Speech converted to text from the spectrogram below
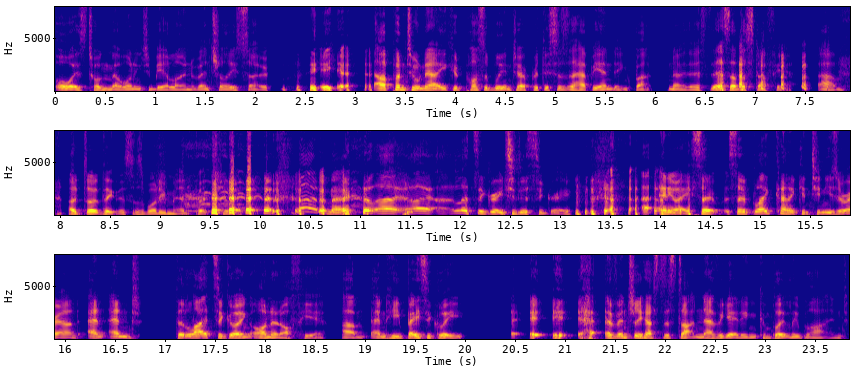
always talking about wanting to be alone eventually, so yeah. up until now you could possibly interpret this as a happy ending, but no, there's there's other stuff here. Um, I don't think this is what he meant, but sure. I don't know. I, I, let's agree to disagree. Uh, anyway, so so Blake kind of continues around, and and the lights are going on and off here. Um, and he basically it, it eventually has to start navigating completely blind.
